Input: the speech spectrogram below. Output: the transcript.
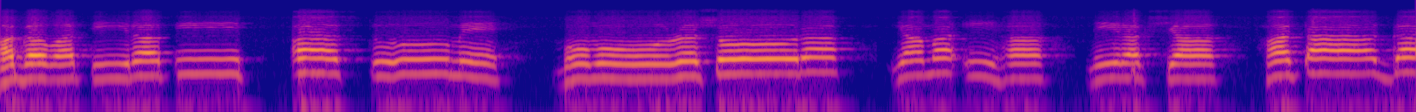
भगवतीरपि अस्तु मे मुमूर्षोर यम इह निरक्ष्य हतागताः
